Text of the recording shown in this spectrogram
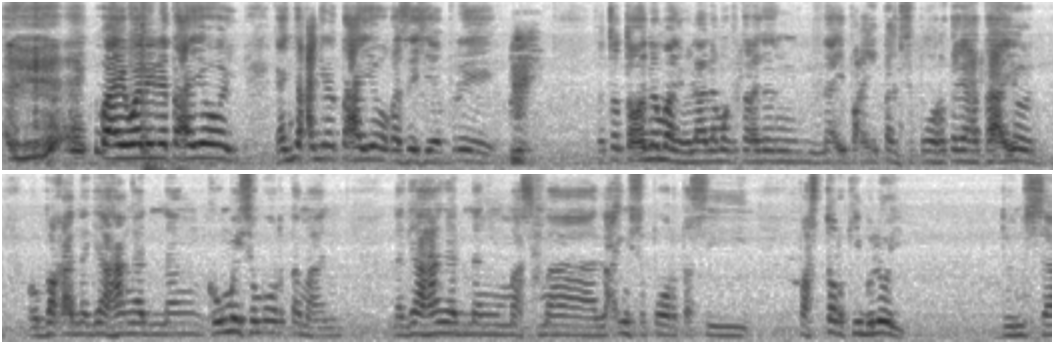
Maiwalay na tayo. eh. Kanya-kanya na tayo kasi syempre sa totoo naman wala namang talagang naipakitang suporta yata yun. O baka naghahangad ng kung may suporta man naghahangad ng mas malaking suporta si Pastor Kibuloy dun sa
